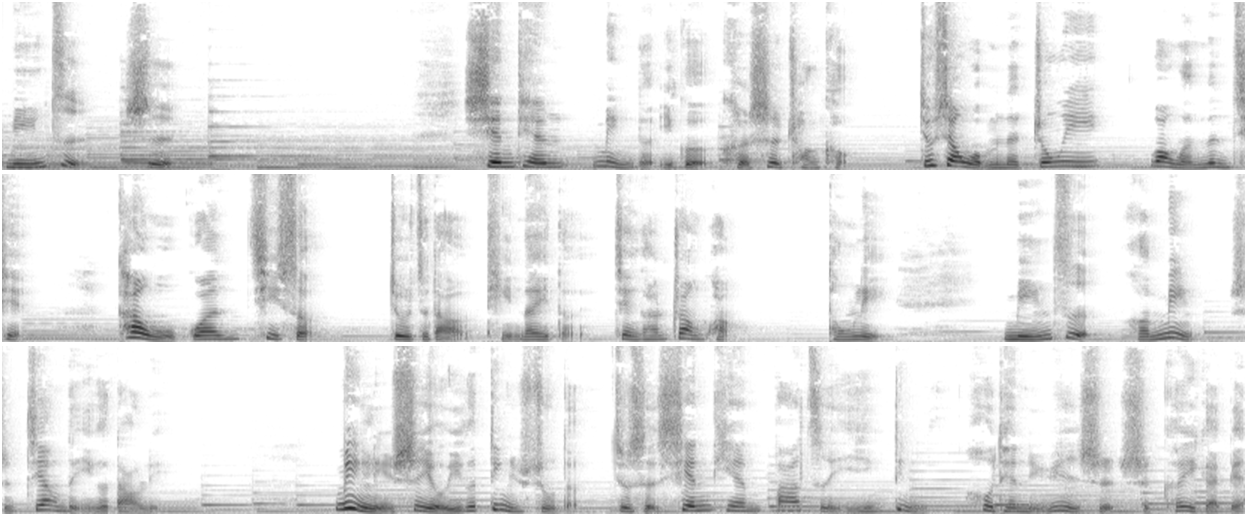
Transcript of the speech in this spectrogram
名字是先天命的一个可视窗口，就像我们的中医望闻问切，看五官气色。就知道体内的健康状况。同理，名字和命是这样的一个道理。命理是有一个定数的，就是先天八字已经定了，后天的运势是可以改变。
